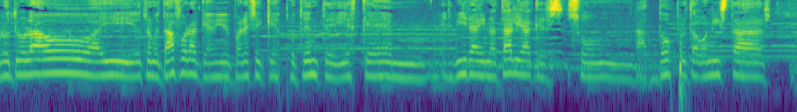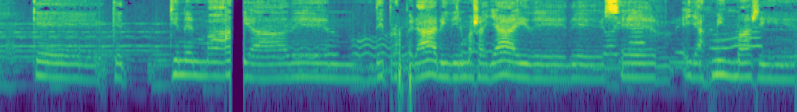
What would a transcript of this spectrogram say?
Por otro lado, hay otra metáfora que a mí me parece que es potente y es que mm, Elvira y Natalia, que son las dos protagonistas que, tienen más ansia de, de prosperar y de ir más allá y de, ser ellas mismas y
